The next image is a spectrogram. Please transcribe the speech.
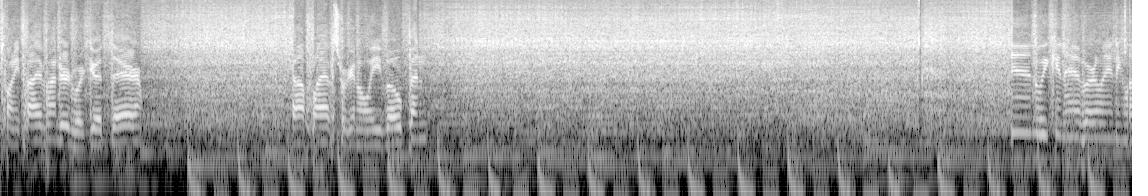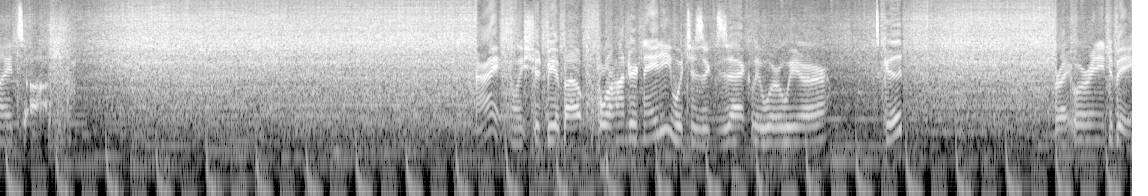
Twenty-five hundred, we're good there. Top flaps, we're gonna leave open. And we can have our landing lights off. All right, we should be about 480, which is exactly where we are. It's good. Right where we need to be.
